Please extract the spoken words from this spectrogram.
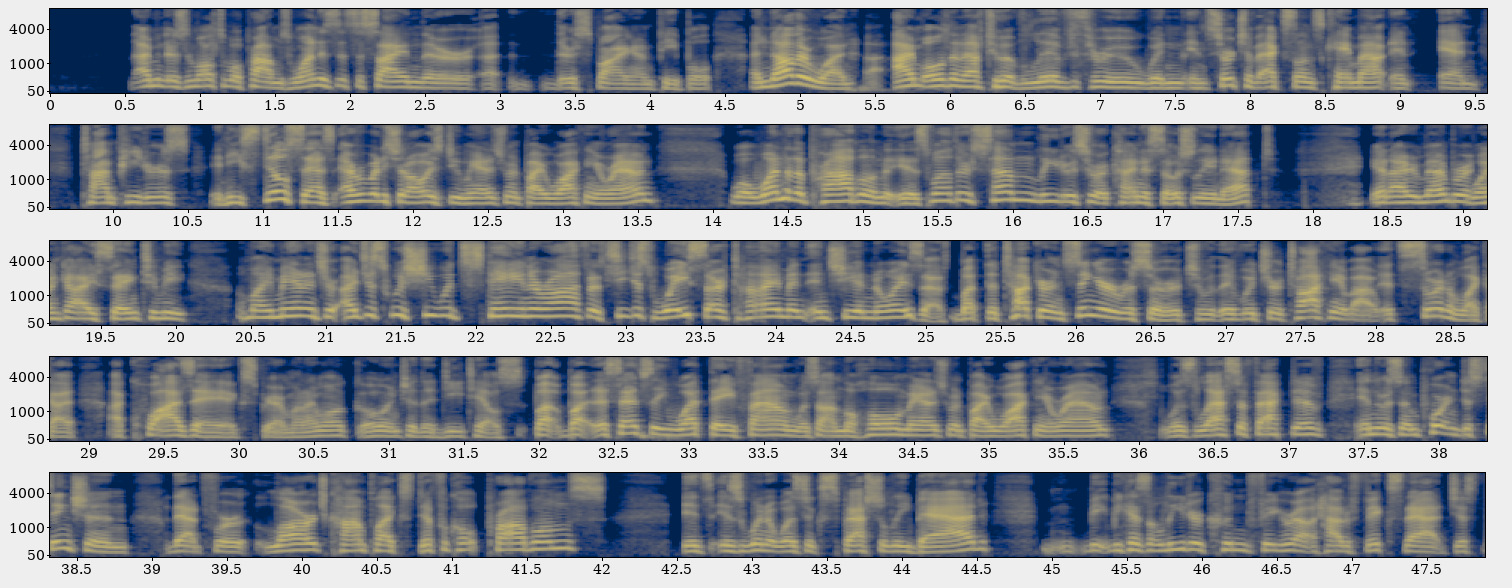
I mean, there's multiple problems. One is it's a sign they're uh, they're spying on people. Another one, I'm old enough to have lived through when In Search of Excellence came out, and and Tom Peters, and he still says everybody should always do management by walking around. Well, one of the problem is, well, there's some leaders who are kind of socially inept, and I remember one guy saying to me, my manager, I just wish she would stay in her office. She just wastes our time and, and she annoys us. But the Tucker and Singer research, which you're talking about, it's sort of like a, a quasi experiment. I won't go into the details, but but essentially what they found was on the whole, management by walking around was less effective. And there was an important distinction that for large, complex, difficult problems, is, is when it was especially bad because a leader couldn't figure out how to fix that just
